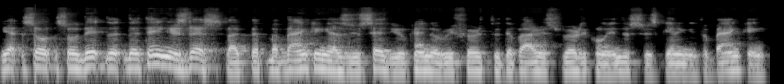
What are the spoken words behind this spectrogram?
Yeah. So, so the, the, the thing is this, like the, the, banking, as you said, you kind of referred to the various vertical industries getting into banking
